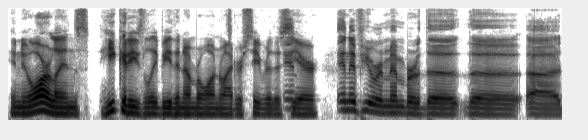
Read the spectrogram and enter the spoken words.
in New Orleans. He could easily be the number one wide receiver this And- year. And if you remember, the the uh,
